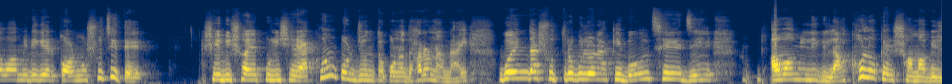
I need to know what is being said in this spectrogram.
আওয়ামী লীগের কর্মসূচিতে? সে বিষয়ে পুলিশের এখন পর্যন্ত কোনো ধারণা নাই। গোয়েন্দা সূত্রগুলো নাকি বলছে যে আওয়ামী লীগ লাখো লোকের সমাবেশ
